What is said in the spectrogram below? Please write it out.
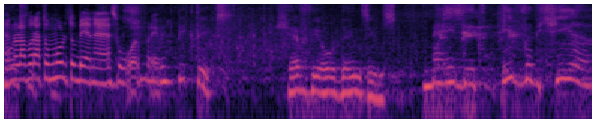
Hanno lavorato molto bene su Warframe. Have the old engines made it even here?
